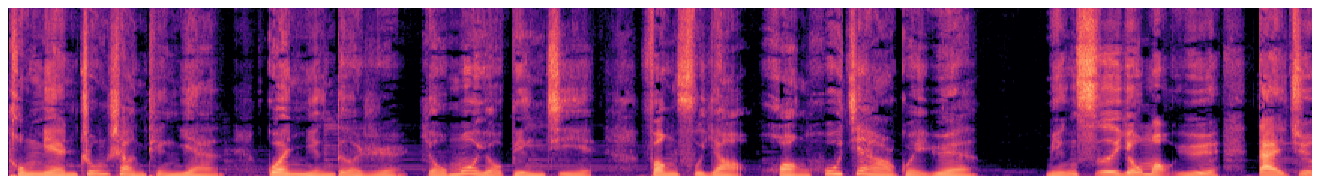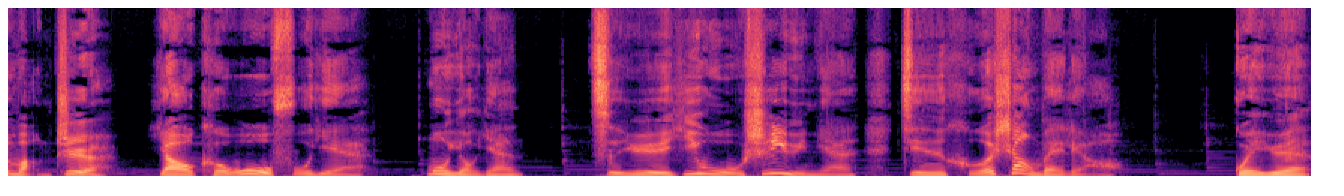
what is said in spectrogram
同年，中上庭言：观宁德日，有木有病疾，方服药，恍惚见二鬼曰：“明司有某玉，待君往治，药可勿服也。”木有言：“此玉已五十余年，今何尚未了？”鬼曰：“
